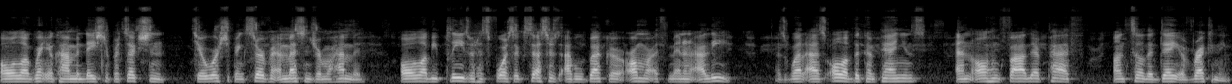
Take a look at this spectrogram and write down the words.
O Allah, grant your commendation and protection to your worshipping servant and messenger Muhammad. Allah be pleased with his four successors Abu Bakr, Umar, Uthman, and Ali, as well as all of the companions and all who follow their path until the day of reckoning.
